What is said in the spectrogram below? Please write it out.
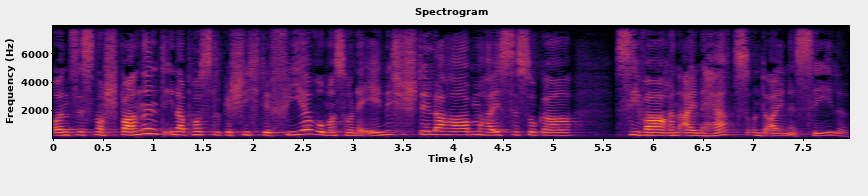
Und es ist noch spannend, in Apostelgeschichte 4, wo wir so eine ähnliche Stelle haben, heißt es sogar, sie waren ein Herz und eine Seele.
